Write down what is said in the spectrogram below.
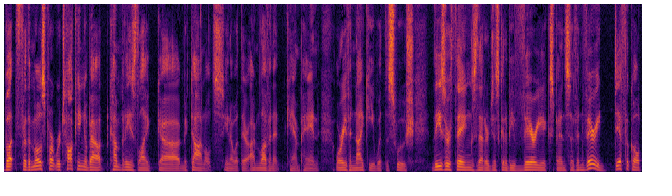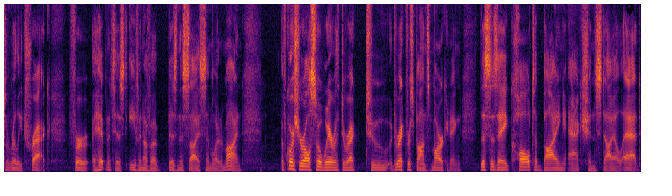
but for the most part, we're talking about companies like uh, McDonald's, you know, with their I'm Loving It campaign, or even Nike with the swoosh. These are things that are just going to be very expensive and very difficult to really track for a hypnotist, even of a business size similar to mine. Of course, you're also aware with direct to direct response marketing. This is a call to buying action style ad.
